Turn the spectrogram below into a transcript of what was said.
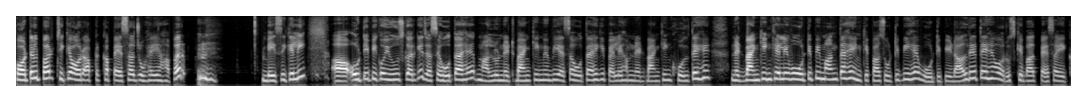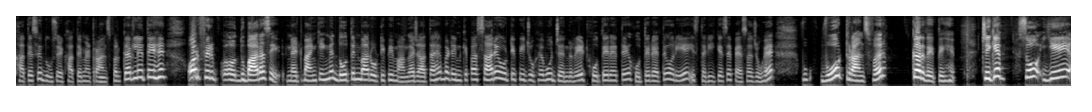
पोर्टल पर, ठीक है? और आपका पैसा जो है यहाँ पर बेसिकली ओटीपी को यूज़ करके जैसे होता है, मान लो नेट बैंकिंग में भी ऐसा होता है कि पहले हम नेट बैंकिंग खोलते हैं। नेट बैंकिंग के लिए वो ओटीपी माँगता है, इनके पास ओटीपी है, वो ओटीपी डाल देते हैं और उसके बाद पैसा एक खाते से दूसरे खाते में ट्रांसफ़र कर लेते हैं और फिर दोबारा से नेट बैंकिंग में दो तीन बार ओटीपी मांगा जाता है बट इनके पास सारे ओटीपी जो है वो जनरेट होते रहते होते रहते और ये इस तरीके से पैसा जो है वो ट्रांसफ़र कर देते हैं। ठीक है? सो ये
